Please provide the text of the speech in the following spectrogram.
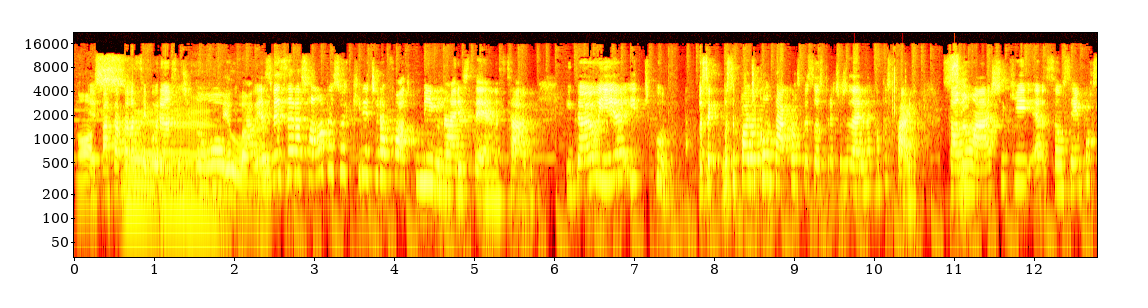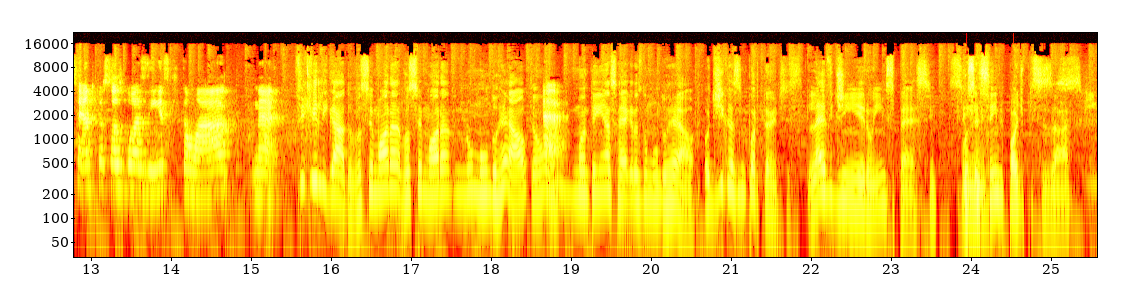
é, Nossa. passar pela É. segurança de novo. E, e às vezes era só uma pessoa que queria tirar foto comigo na área externa, sabe? Então eu ia e, tipo, você, você pode contar com as pessoas pra te ajudarem na Campus Party. Só Sim. não acha que é, são 100% pessoas boazinhas que estão lá, né? Fique ligado, você mora, você mora no mundo real, então É. mantenha as regras do mundo real. Dicas importantes: leve dinheiro em espécie, Sim. você sempre pode precisar. Sim.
